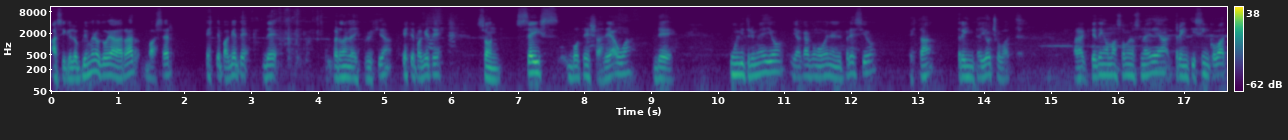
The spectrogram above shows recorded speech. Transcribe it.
Así que lo primero que voy a agarrar va a ser este paquete de, perdón la disprolijidad, este paquete son seis botellas de agua de un litro y medio y acá como ven en el precio está 38 baht. Para que tengan más o menos una idea, 35 baht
